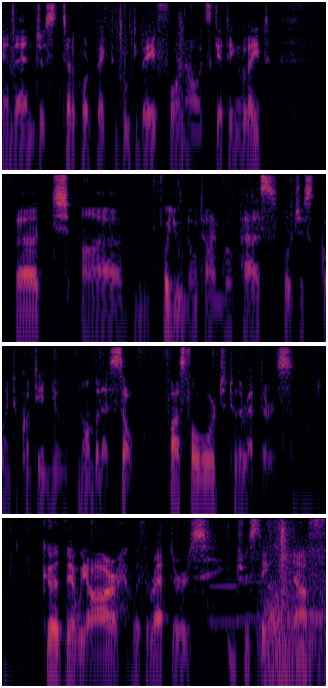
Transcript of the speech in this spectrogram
and then just teleport back to Booty Bay. For now, it's getting late, but uh, for you, no time will pass. We're just going to continue nonetheless. So, fast forward to the Raptors. Good, there we are with the Raptors. Interesting enough,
